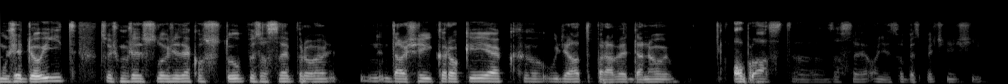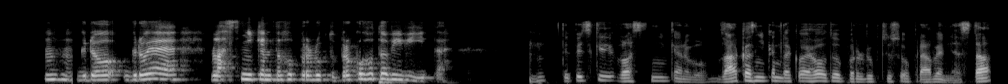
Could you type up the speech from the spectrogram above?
může dojít, což může sloužit jako vstup zase pro další kroky, jak udělat právě danou oblast uh, zase o něco bezpečnější. Mhm. Kdo, kdo je vlastníkem toho produktu? Pro koho to vyvíjíte? Mhm. Typicky vlastníkem nebo zákazníkem takového toho produktu jsou právě města,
